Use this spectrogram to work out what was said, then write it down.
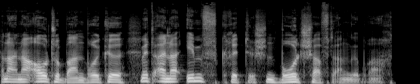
an einer Autobahnbrücke mit einer impfkritischen Botschaft angebracht.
